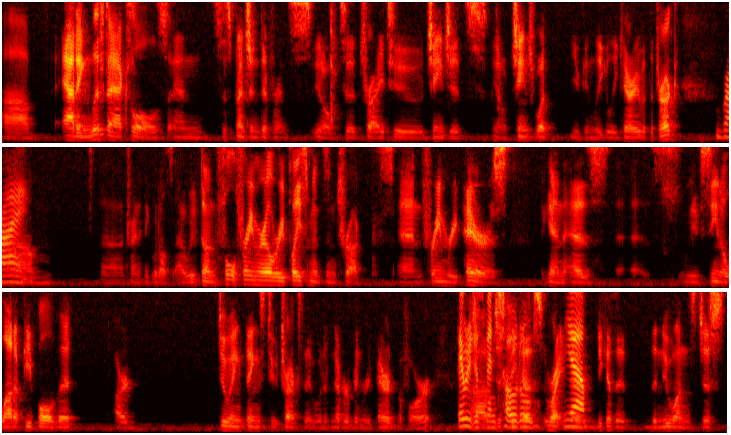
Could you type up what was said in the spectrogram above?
Uh, adding lift axles and suspension difference, you know, to try to change its, you know, change what you can legally carry with the truck. Right. Um, uh, trying to think what else. Uh, we've done full frame rail replacements in trucks and frame repairs. Again, as as we've seen a lot of people that are doing things to trucks that would have never been repaired before. they would have just uh, been totaled. because- right? Yeah. Because it, the new ones just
